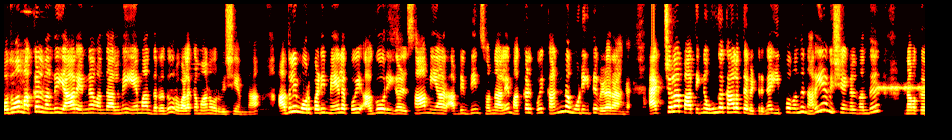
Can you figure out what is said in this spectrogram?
பொதுவா மக்கள் வந்து யார் என்ன வந்தாலுமே ஏமாந்துறது ஒரு வழக்கமான ஒரு விஷயம்தான். அதுலயும் ஒரு படி மேல போய் அகோரிகள் சாமியார் அப்படி இப்படின்னு சொன்னாலே மக்கள் போய் கண்ணை மூடிக்கிட்டு விழறாங்க. ஆக்சுவலா பாத்தீங்கன்னா உங்க காலத்தை விட்டுருங்க. இப்போ வந்து நிறைய விஷயங்கள் வந்து நமக்கு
